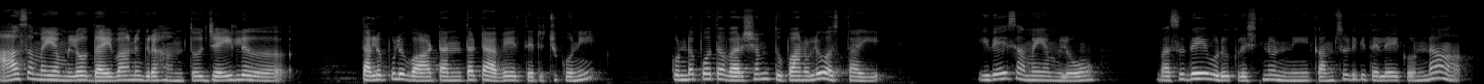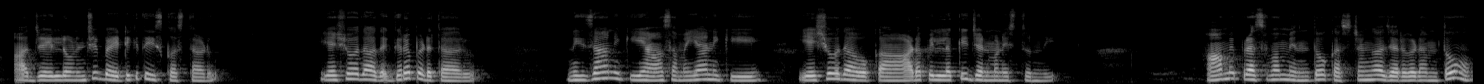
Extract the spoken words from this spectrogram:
ఆ సమయంలో దైవానుగ్రహంతో జైలు తలుపులు వాటంతట అవే తెరుచుకొని కుండపోత వర్షం తుపానులు వస్తాయి. ఇదే సమయంలో వసుదేవుడు కృష్ణుణ్ణి కంసుడికి తెలియకుండా ఆ జైల్లో నుంచి బయటికి తీసుకొస్తాడు. యశోద దగ్గర పెడతారు. నిజానికి ఆ సమయానికి యశోద ఒక ఆడపిల్లకి జన్మనిస్తుంది. ఆమె ప్రసవం ఎంతో కష్టంగా జరగడంతో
